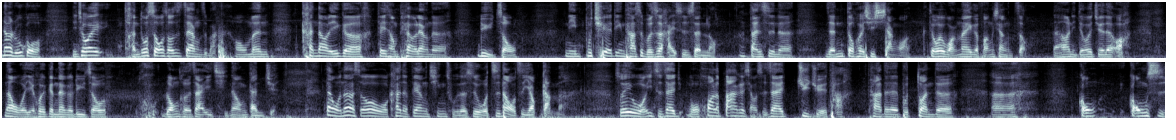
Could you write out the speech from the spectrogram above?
那如果你就会很多时候都是这样子嘛。我们看到了一个非常漂亮的绿洲，你不确定它是不是海市蜃楼。但是呢，人都会去向往，都会往那一个方向走，然后你都会觉得哇，那我也会跟那个绿洲融合在一起那种感觉。但我那个时候我看得非常清楚的是，我知道我自己要干嘛，所以我一直在，我花了八个小时在拒绝他，他的不断的呃攻攻势，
